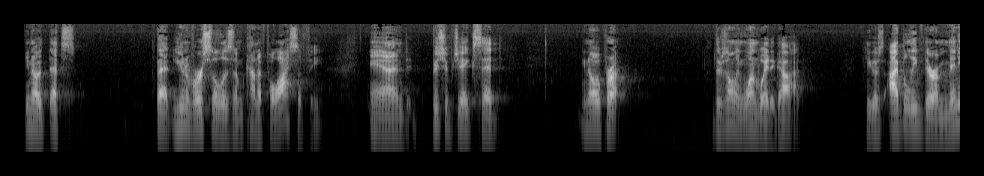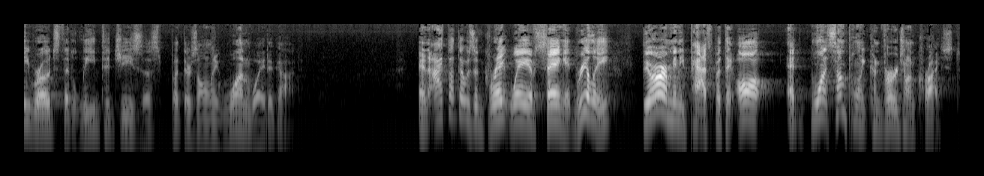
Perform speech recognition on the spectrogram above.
You know, that's that universalism kind of philosophy. And Bishop Jakes said, You know, Oprah, there's only one way to God. He goes, I believe there are many roads that lead to Jesus, but there's only one way to God. And I thought that was a great way of saying it. Really, there are many paths, but they all, at one, some point, converge on Christ.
